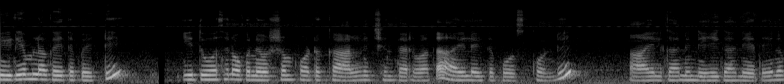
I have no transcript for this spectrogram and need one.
మీడియంలోకి అయితే పెట్టి ఈ దోశను ఒక నిమిషం పాటు కాలనిచ్చిన తర్వాత ఆయిల్ అయితే పోసుకోండి. ఆయిల్ కానీ నెయ్యి కానీ ఏదైనా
